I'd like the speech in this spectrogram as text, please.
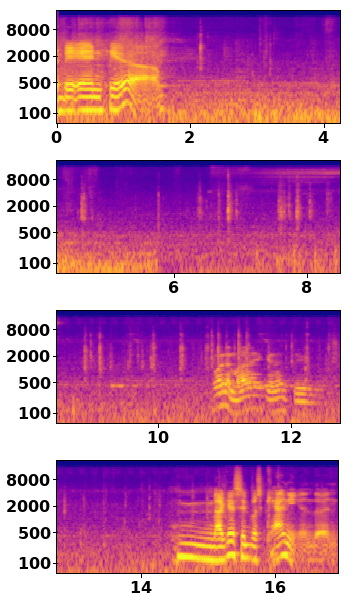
Maybe in here. What am I gonna do? Hmm, I guess it was Canyon then.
